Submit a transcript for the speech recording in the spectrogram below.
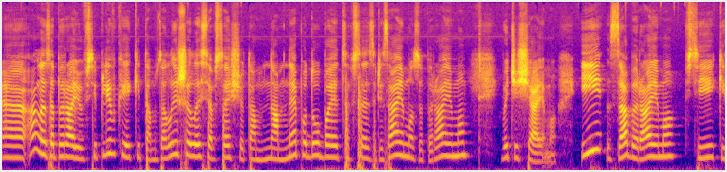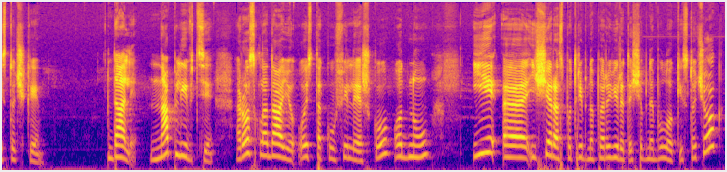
Е, але забираю всі плівки, які там залишилися, все, що там нам не подобається, все зрізаємо, забираємо, вичищаємо. І забираємо всі кісточки. Далі, на плівці розкладаю ось таку філешку, одну. І, е, ще раз потрібно перевірити, щоб не було кісточок.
